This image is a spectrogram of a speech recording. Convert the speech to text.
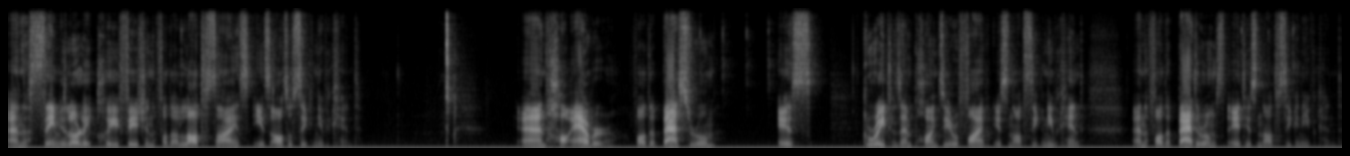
And similarly, coefficient for the lot size is also significant. And however, for the bathroom is greater than 0.05 is not significant. And for the bedrooms, it is not significant.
